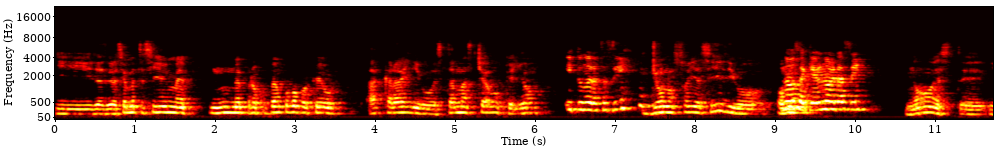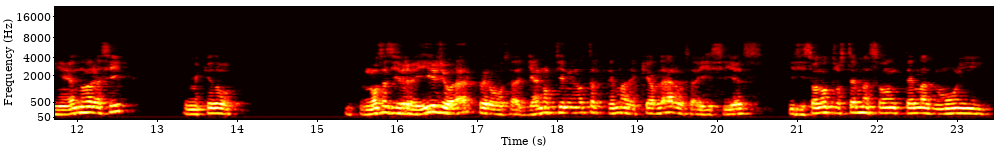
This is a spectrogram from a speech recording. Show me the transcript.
Y desgraciadamente sí me, me preocupé un poco porque, ah, caray, digo, está más chavo que yo. ¿Y tú no eras así? Yo no soy así, digo. No, o sea, que él no era así. No, este, y él no era así. Y me quedo, no sé si reír, llorar, pero, o sea, ya no tienen otro tema de qué hablar, o sea, y si es, y si son otros temas, son temas muy,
